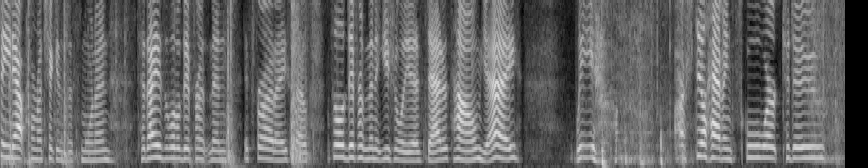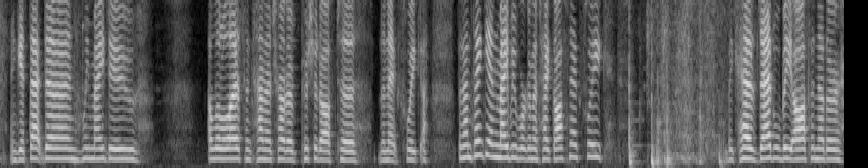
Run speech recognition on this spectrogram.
feed out for my chickens this morning. Today is a little different than, it's Friday, so it's a little different than it usually is. Dad is home, yay. We are still having schoolwork to do and get that done. We may do a little less and kind of try to push it off to the next week. Uh, but I'm thinking maybe we're going to take off next week because Dad will be off another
